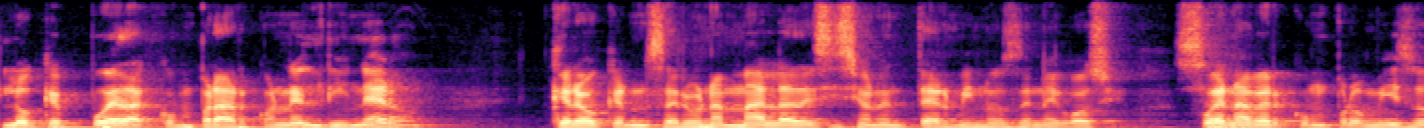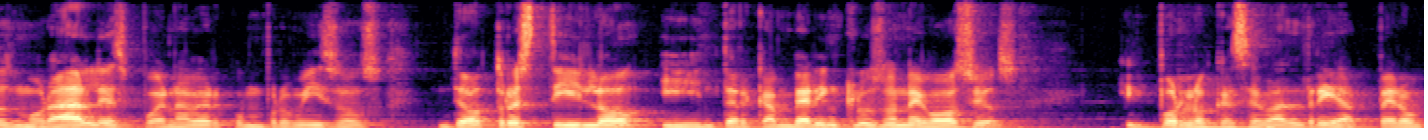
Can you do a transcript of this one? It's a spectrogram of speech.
lo que pueda comprar con el dinero, creo que sería una mala decisión en términos de negocio. Pueden haber compromisos morales, pueden haber compromisos de otro estilo e intercambiar incluso negocios y por lo que se valdría, pero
